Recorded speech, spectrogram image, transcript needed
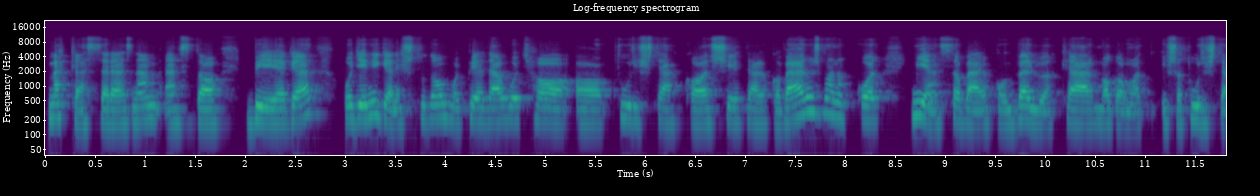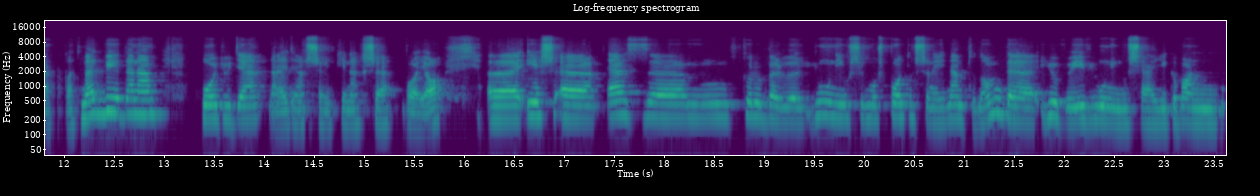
meg kell szereznem ezt a bélyeget, hogy én igenis tudom, hogy például, hogyha a turistákkal sétálok a városban, akkor milyen szabályokon belül kell magamat és a turistákat megvédenem, hogy ugye ne legyen senkinek se baja. És ez körülbelül júniusig, most pontosan így nem tudom, de jövő év júniusáig van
